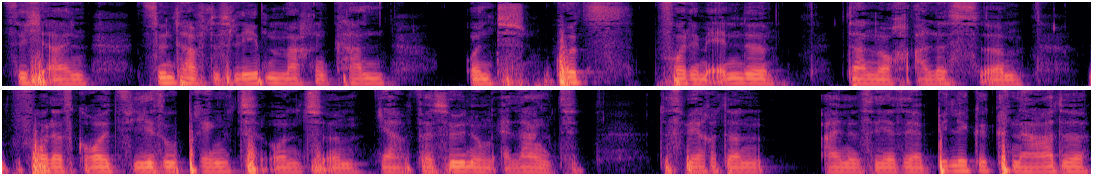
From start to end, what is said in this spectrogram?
sich ein sündhaftes Leben machen kann und kurz vor dem Ende dann noch alles ähm, vor das Kreuz Jesu bringt und ähm, ja Versöhnung erlangt. Das wäre dann eine sehr sehr billige Gnade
